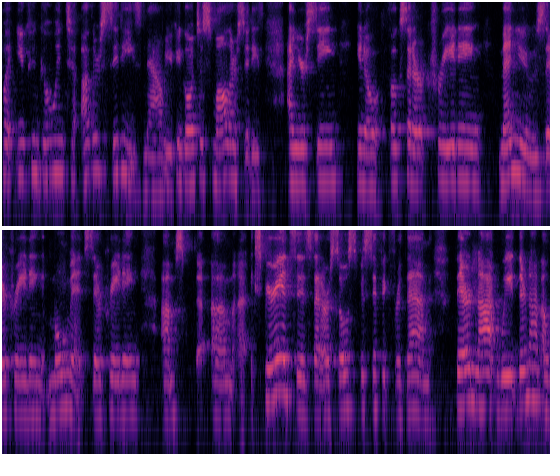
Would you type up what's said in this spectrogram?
But you can go into other cities now. You can go into smaller cities and you're seeing, you know, folks that are creating menus, they're creating moments, they're creating um, um, experiences that are so specific for them. They're not we they're not uh,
